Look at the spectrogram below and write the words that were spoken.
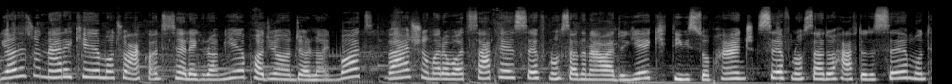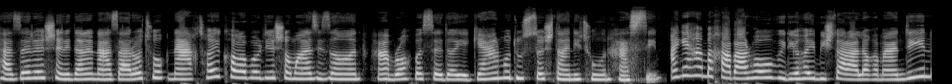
یادتون نره که ما تو اکانت تلگرامی پادیو underline bot و شماره واتساپ 0991 205 0973 منتظر شنیدن نظرات و نقدهای کاربردی شما عزیزان. همراه با صدای گرم و دوست داشتنیتون هستیم. اگه هم به خبرها و ویدیوهای بیشتر علاقه مندین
